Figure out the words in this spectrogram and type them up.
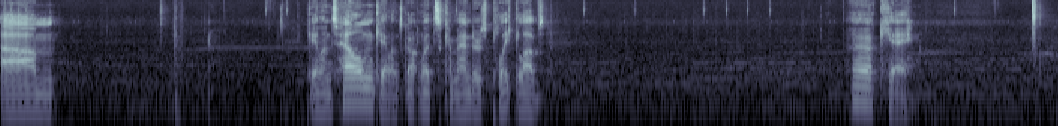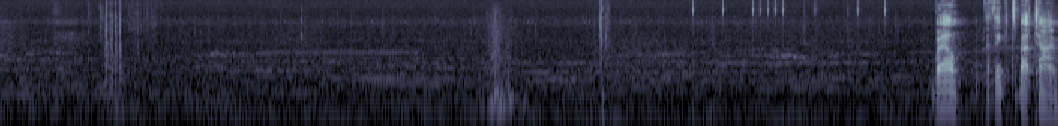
Um, Cailan's helm, Cailan's gauntlets, commander's plate gloves. Okay. Well, I think it's about time.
